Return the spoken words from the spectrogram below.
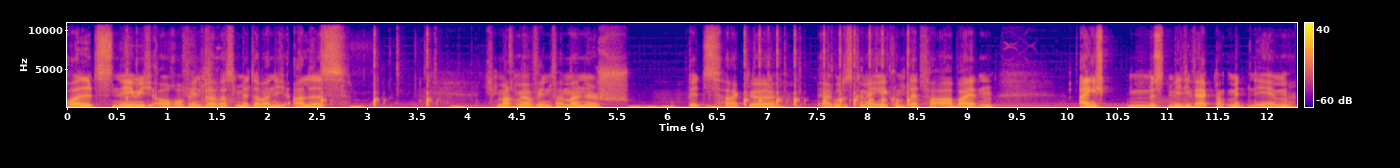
Holz nehme ich auch auf jeden Fall was mit, aber nicht alles. Ich mache mir auf jeden Fall mal eine Spitzhacke. Ja gut, das können wir eh komplett verarbeiten. Eigentlich müssten wir die Werkbank mitnehmen.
